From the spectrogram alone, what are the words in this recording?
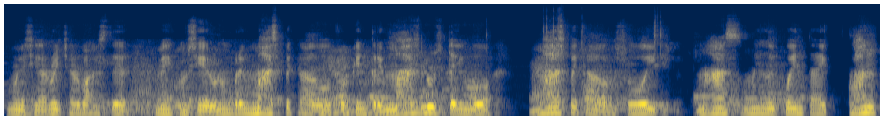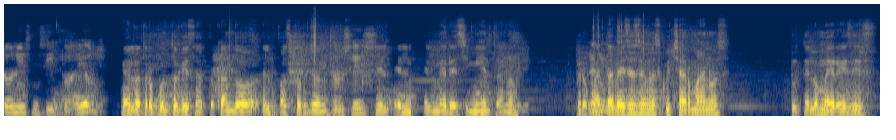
como decía Richard Baxter, me considero un hombre más pecador porque entre más luz tengo, más pecador soy, más me doy cuenta de cuánto necesito a Dios. El otro punto que está tocando el pastor John, Entonces, el, el, el merecimiento, ¿no? Pero cuántas veces uno escucha, hermanos, tú te lo mereces,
